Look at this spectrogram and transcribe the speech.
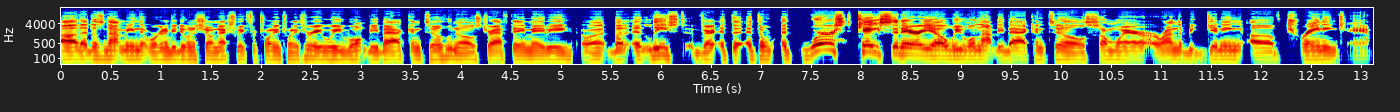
Uh, that does not mean that we're going to be doing a show next week for 2023. We won't be back until who knows draft day maybe, or, but at least ver- at the at the at worst case scenario, we will not be back until somewhere around the beginning of training camp.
